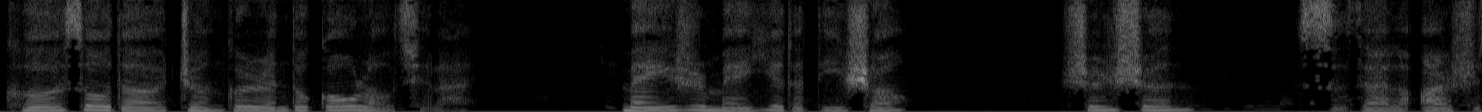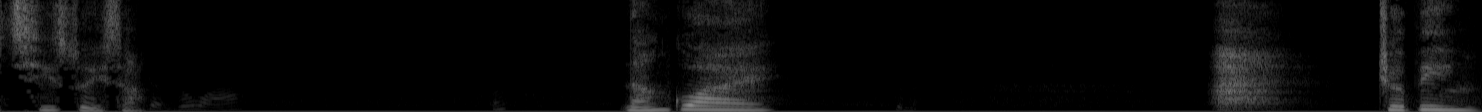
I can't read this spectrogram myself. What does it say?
咳嗽的整个人都佝偻起来，没日没夜的低烧，深深死在了二十七岁上。难怪，唉，这病，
